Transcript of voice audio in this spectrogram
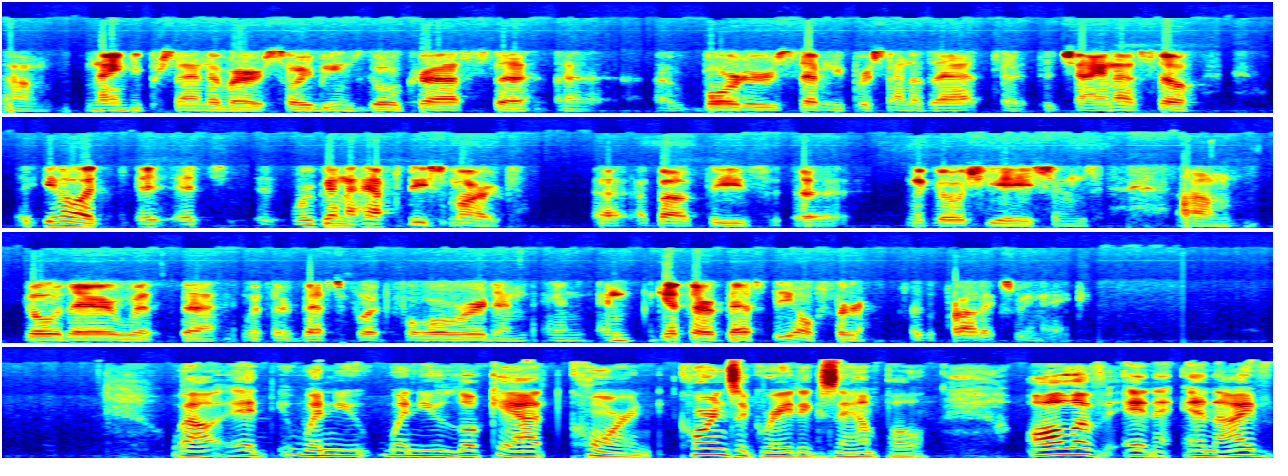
Um, 90 percent of our soybeans go across the uh, borders. 70 percent of that to, to China. So, you know, it, it, it's it, we're going to have to be smart uh, about these uh, negotiations. Um, go there with uh, with our best foot forward and, and, and get our best deal for, for the products we make. Well, it, when you when you look at corn, corn's a great example. All of and, and I've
